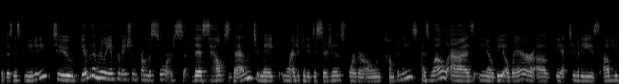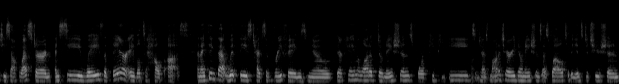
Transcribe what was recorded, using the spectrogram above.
the business community to give them really information from the source. This helps them to make more educated decisions for their own companies, as well as, you know, be aware of the activities of UT Southwestern and see ways that they're able to help us. And I think that with these types of briefings, you know, there came a lot of donations for PPE, sometimes monetary donations as well to the institution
